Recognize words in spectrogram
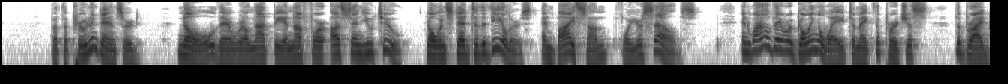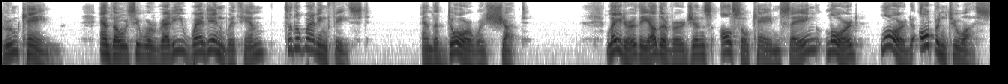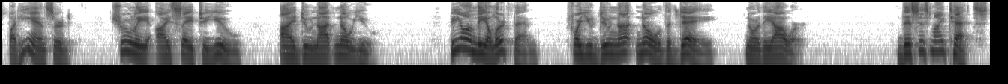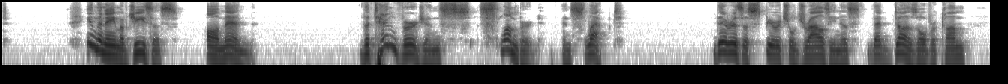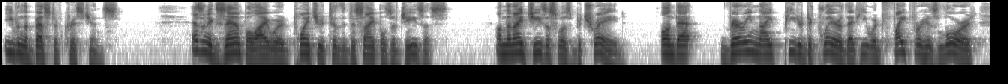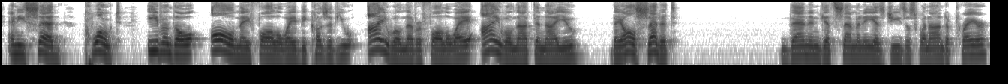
But the prudent answered, No, there will not be enough for us and you too. Go instead to the dealers and buy some for yourselves. And while they were going away to make the purchase, the bridegroom came, and those who were ready went in with him to the wedding feast. And the door was shut. Later the other virgins also came, saying, Lord, Lord, open to us. But he answered, Truly I say to you, I do not know you. Be on the alert then, for you do not know the day nor the hour. This is my text. In the name of Jesus, Amen. The ten virgins slumbered and slept. There is a spiritual drowsiness that does overcome even the best of Christians. As an example, I would point you to the disciples of Jesus. On the night Jesus was betrayed, on that very night Peter declared that he would fight for his Lord, and he said, quote, even though all may fall away because of you, I will never fall away. I will not deny you. They all said it. Then in Gethsemane, as Jesus went on to prayer,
